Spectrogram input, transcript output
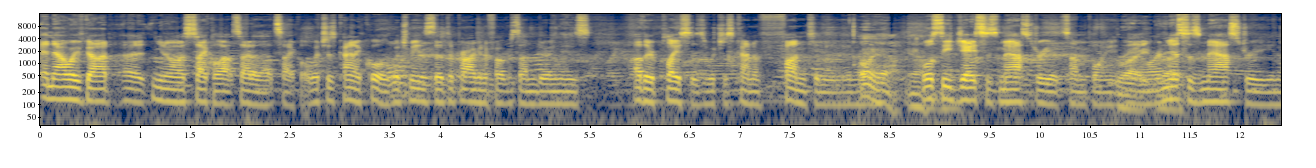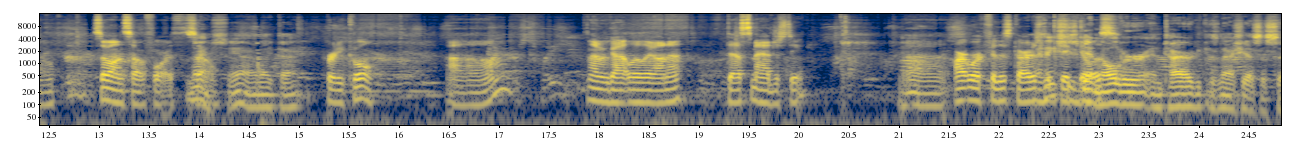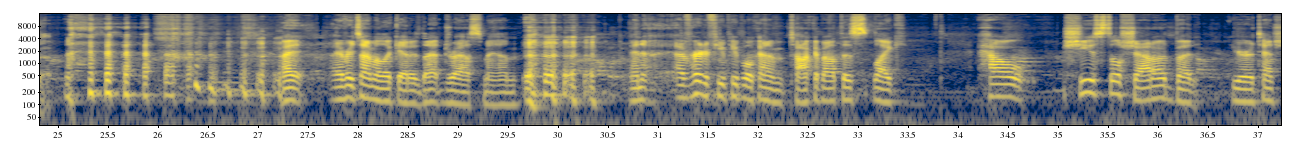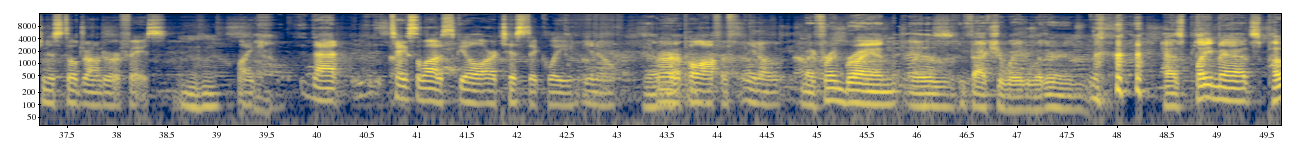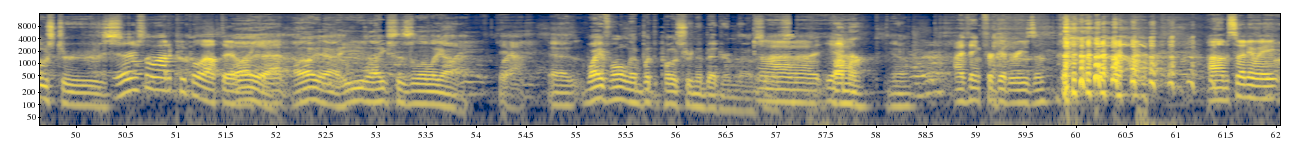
and now we've got a, you know a cycle outside of that cycle, which is kind of cool. Which means that they're probably going to focus on doing these other places, which is kind of fun to me. You know? Oh, yeah, yeah. We'll see Jace's mastery at some point, you know, or right. Nissa's mastery, you know, so on and so forth. So Nice. Yeah, I like that. pretty cool. Um, now we've got Liliana, Death's Majesty. Uh, artwork for this card is I think ridiculous. she's getting older and tired because now she has to sit. I every time I look at it, that dress, man. and I've heard a few people kind of talk about this, like how she is still shadowed, but your attention is still drawn to her face. Mm-hmm. Like that takes a lot of skill artistically, you know, in Yeah, order to pull off, a, you know. My friend Brian is infatuated with her and has play mats, posters. There's a lot of people out there Oh like yeah, that. oh yeah. He likes his Liliana. Yeah. Uh, wife won't let him put the poster in the bedroom though. So it's Uh, yeah. bummer. You know. I think for good reason. um, so anyway,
